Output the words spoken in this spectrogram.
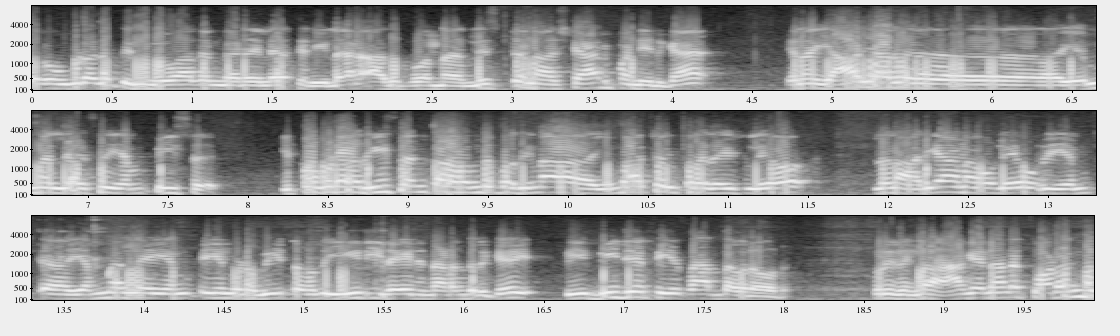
ஒரு ஊடகத்தின் விவாதம் மேடையில தெரியல. அது போன லிஸ்ட் நான் ஷேர் பண்ணிருக்கேன் ஏன்னா யார் யார் எம்எல்ஏஸ் எம்பிஸ் இப்ப கூட ரீசெண்டா வந்து பாத்தீங்கன்னா இமாச்சல் பிரதேஷ்லயோ இல்லைன்னா ஹரியானாவிலயோ ஒரு எம் எம்எல்ஏ எம்பியினோட வீட்டுல வந்து இடி ரைடு நடந்திருக்கு. பிஜேபி சார்ந்தவர் அவர். புரியுதுங்களா? ஆகையினால தொடர்ந்து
